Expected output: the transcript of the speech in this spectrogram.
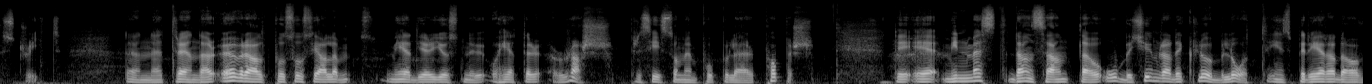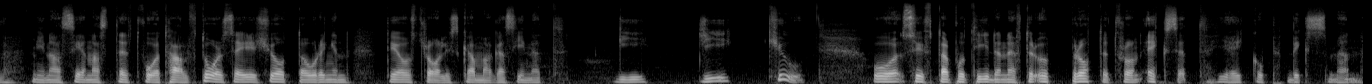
Street. Den trendar överallt på sociala medier just nu och heter Rush, precis som en populär poppers. Det är min mest dansanta och obekymrade klubblåt inspirerad av mina senaste två och ett halvt år, säger 28-åringen det australiska magasinet GQ och syftar på tiden efter uppbrottet från exet Jacob Bixman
